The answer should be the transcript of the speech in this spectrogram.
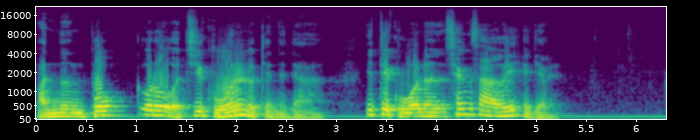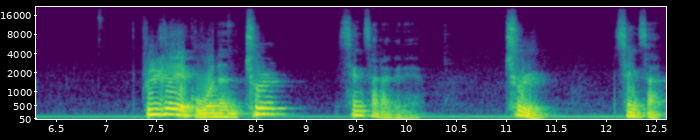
받는 복으로 어찌 구원을 얻겠느냐. 이때 구원은 생사의 해결. 불교의 구원은 출, 생사라 그래요. 출, 생사.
